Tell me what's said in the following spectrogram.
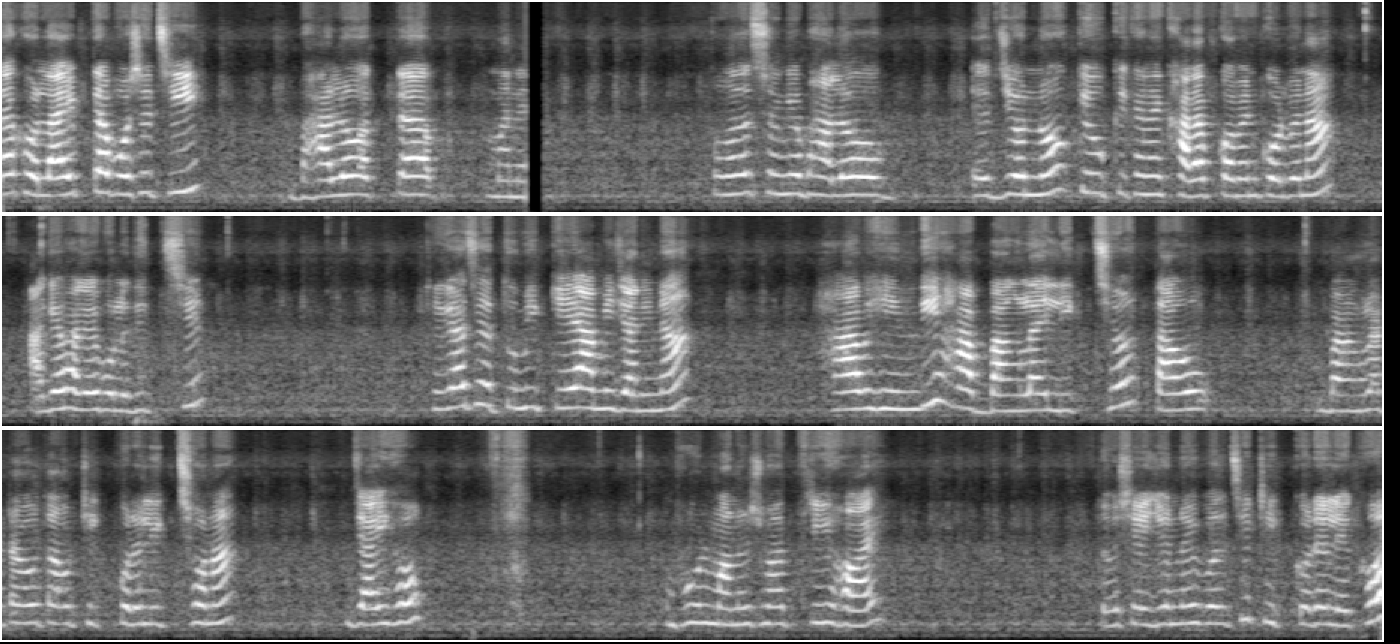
দেখো লাইভটা বসেছি। ভালো একটা মানে তোমাদের সঙ্গে ভালো এর জন্য। কেউ এখানে খারাপ কমেন্ট করবে না? আগে ভাগে বলে দিচ্ছি। ঠিক আছে? তুমি কে আমি জানি না। হাফ হিন্দি হাফ বাংলায় লিখছো। তাও, বাংলাটাও তাও ঠিক করে লিখছো না। যাই হোক, ভুল মানুষ মাত্রই হয়। তো সেই জন্যই বলছি, ঠিক করে লেখো।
